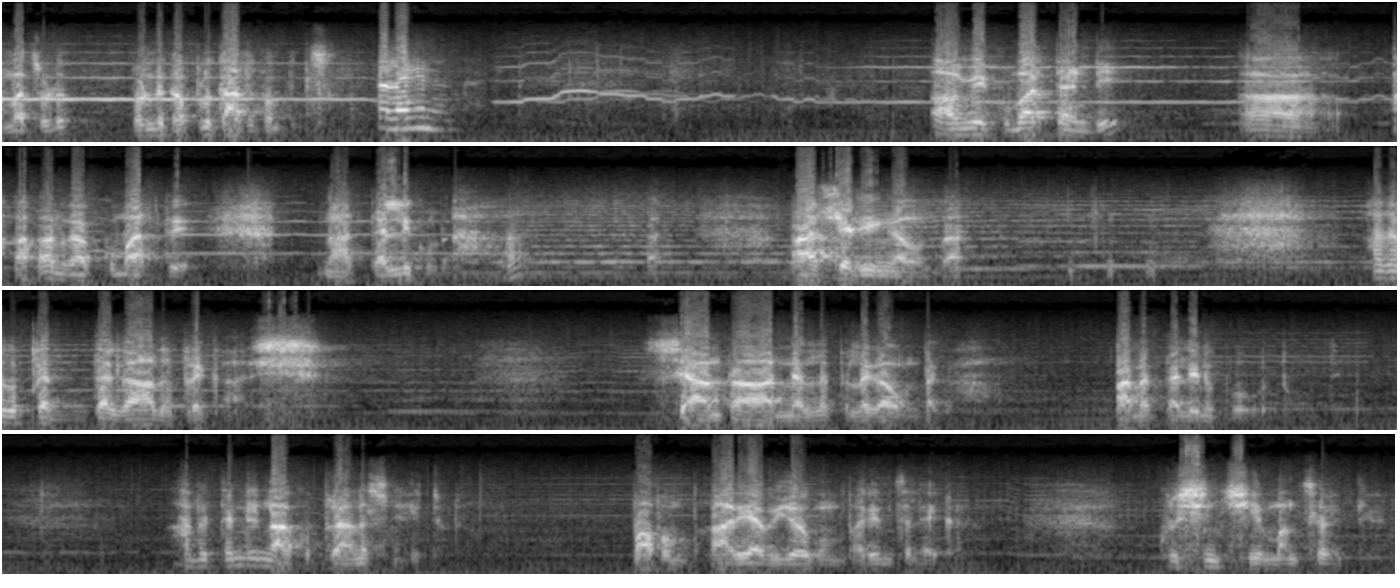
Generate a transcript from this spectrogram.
అమ్మ చూడు రెండు కప్పులు కాఫీ పంపించు. అలాగే మీ కుమార్తె అండి? ఆ, నా కుమార్తె నా తల్లి కూడా. ఆశ్చర్యంగా ఉందా? అదొక పెద్ద గాథ ప్రకాష్. శాంత ఆరు నెలల పిల్లగా ఉండగా ఆమె తల్లిని పోగొట్టుకుంది. ఆమె తండ్రి నాకు ప్రాణ స్నేహితుడు. పాపం భార్య వియోగం భరించలేక కృషించి మనసెక్కాడు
